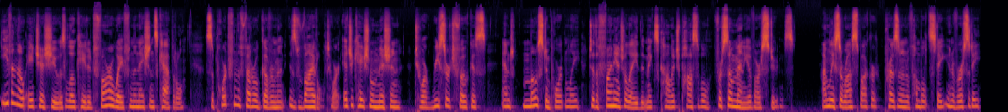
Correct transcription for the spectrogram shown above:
Even though HSU is located far away from the nation's capital, support from the federal government is vital to our educational mission, to our research focus, and most importantly, to the financial aid that makes college possible for so many of our students. I'm Lisa Rossbacher, president of Humboldt State University,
